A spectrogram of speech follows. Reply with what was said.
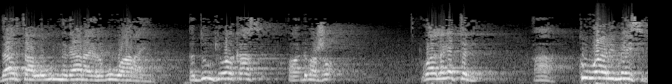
daartaa lagu nagaanayo lagu waarayo. Adduunkii waa kaas waa dhimasho. Waa laga tegi ku waari maysid.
